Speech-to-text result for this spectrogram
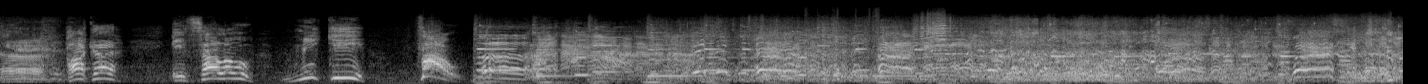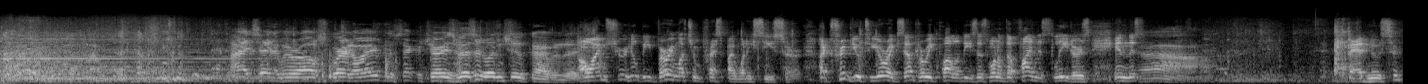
uh, Parker, Isalo, Miki, Fau! I'd say that we were all squared away for the secretary's visit, wouldn't you, Carpenter? Oh, I'm sure he'll be very much impressed by what he sees, sir. A tribute to your exemplary qualities as one of the finest leaders in this. Ah, Bad news, sir?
